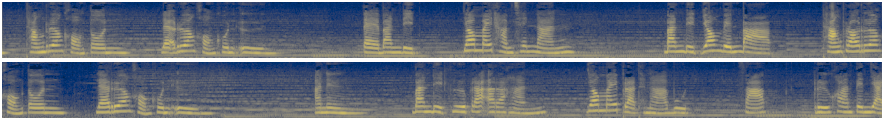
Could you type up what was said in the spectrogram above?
ำทั้งเรื่องของตน และเรื่องของคนอื่น แต่บัณฑิตย่อมไม่ทำเช่นนั้น บัณฑิตย่อมเว้นบาป ทั้งเพราะเรื่องของตน และเรื่องของคนอื่น อันหนึ่ง บัณฑิตคือพระอรหันต์ย่อมไม่ปรารถนาบุตร ทรัพย์ หรือความเป็นใหญ่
